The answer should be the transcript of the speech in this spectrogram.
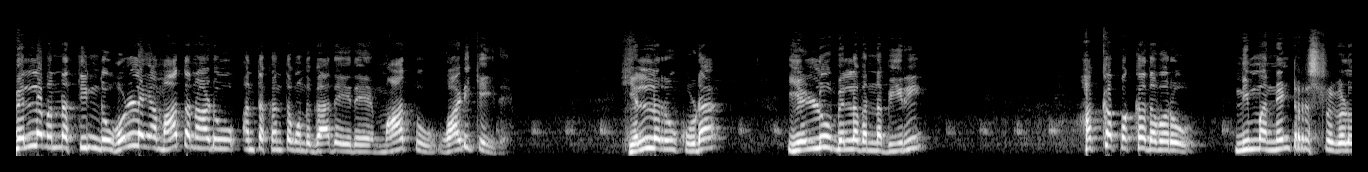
ಬೆಲ್ಲವನ್ನು ತಿಂದು ಒಳ್ಳೆಯ ಮಾತನಾಡು ಅಂತಕ್ಕಂಥ ಒಂದು ಗಾದೆ ಇದೆ, ಮಾತು ವಾಡಿಕೆ ಇದೆ. ಎಲ್ಲರೂ ಕೂಡ ಎಳ್ಳು ಬೆಲ್ಲವನ್ನು ಬೀರಿ ಅಕ್ಕಪಕ್ಕದವರು, ನಿಮ್ಮ ನೆಂಟರಿಷ್ಟರುಗಳು,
